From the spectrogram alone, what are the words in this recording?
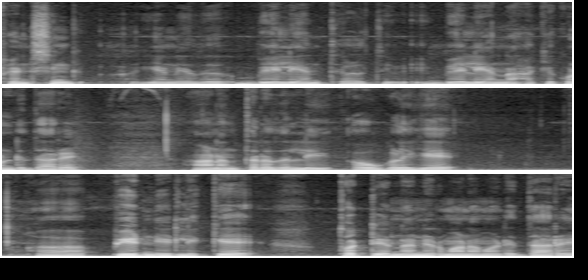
ಫೆನ್ಸಿಂಗ್ ಏನಿದು ಬೇಲಿ ಅಂತ ಹೇಳ್ತೀವಿ ಈ ಬೇಲಿಯನ್ನು ಹಾಕಿಕೊಂಡಿದ್ದಾರೆ. ಆನಂತರದಲ್ಲಿ ಅವುಗಳಿಗೆ ಫೀಡ್ ನೀಡಲಿಕ್ಕೆ ತೊಟ್ಟಿಯನ್ನು ನಿರ್ಮಾಣ ಮಾಡಿದ್ದಾರೆ.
